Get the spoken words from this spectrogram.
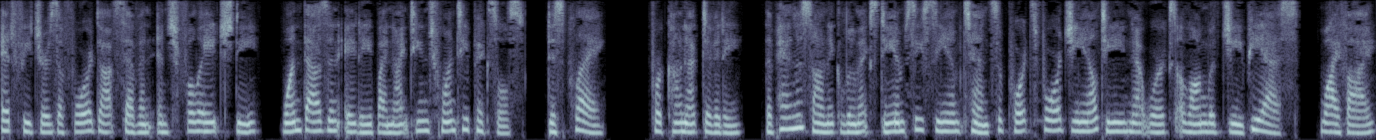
It features a 4.7-inch Full HD, 1080 by 1920 pixels, display. For connectivity, the Panasonic Lumix DMC CM10 supports 4G LTE networks along with GPS, Wi-Fi,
